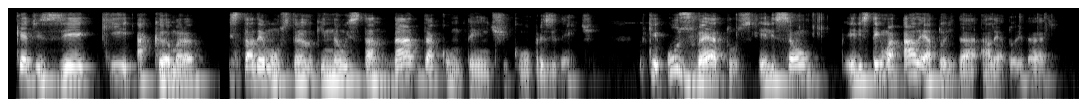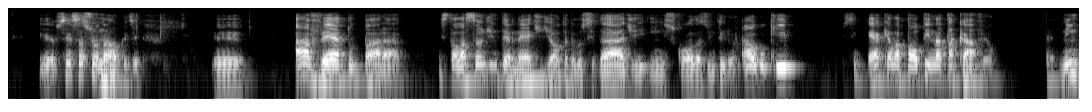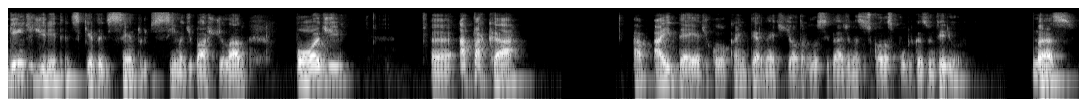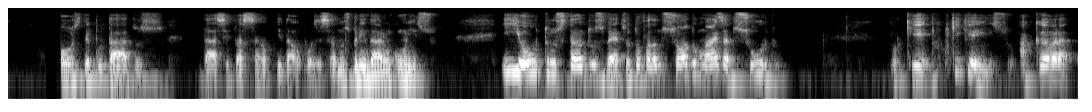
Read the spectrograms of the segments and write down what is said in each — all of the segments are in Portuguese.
quer dizer que a Câmara está demonstrando que não está nada contente com o presidente. Porque os vetos, eles são, eles têm uma aleatoriedade, aleatoriedade é sensacional, quer dizer, é, há veto para instalação de internet de alta velocidade em escolas do interior, algo que assim, é aquela pauta inatacável. Ninguém de direita, de esquerda, de centro, de cima, de baixo, de lado, pode uh, atacar a, a, ideia de colocar internet de alta velocidade nas escolas públicas do interior. Mas os deputados da situação e da oposição nos brindaram com isso. E outros tantos vetos. Eu estou falando só do mais absurdo. Porque o que, que é isso? A Câmara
